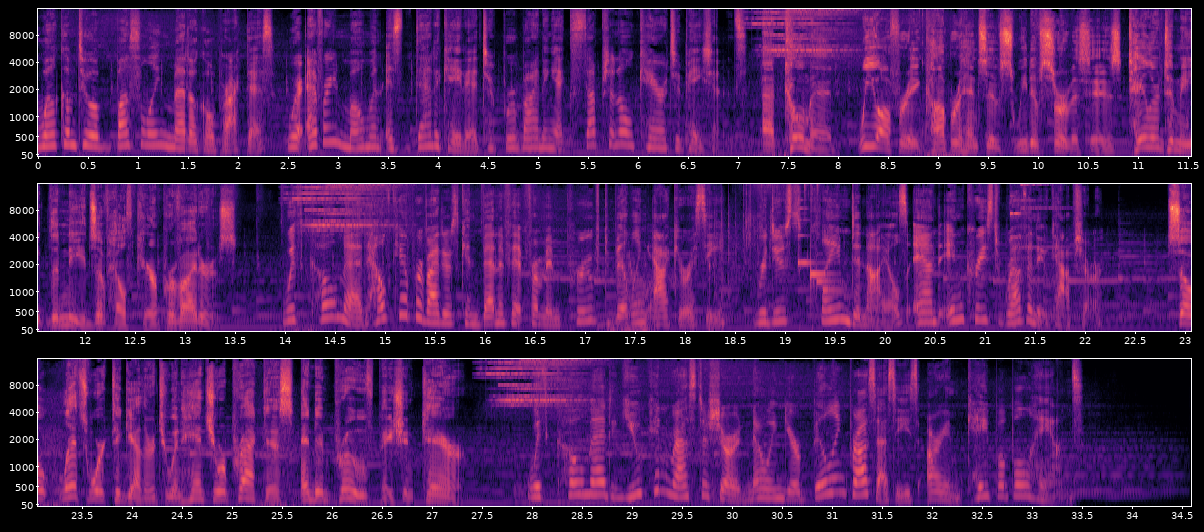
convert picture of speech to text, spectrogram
Welcome to a bustling medical practice where every moment is dedicated to providing exceptional care to patients. At COMED, we offer a comprehensive suite of services tailored to meet the needs of healthcare providers. With COMED, healthcare providers can benefit from improved billing accuracy, reduced claim denials, and increased revenue capture. So let's work together to enhance your practice and improve patient care. With COMED, you can rest assured knowing your billing processes are in capable hands.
